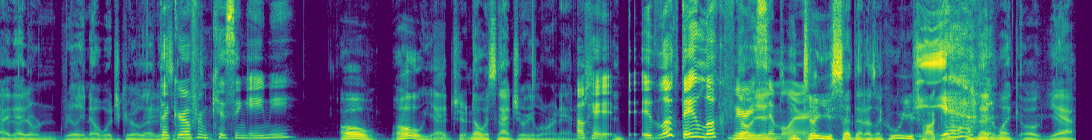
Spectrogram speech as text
I, I don't really know which girl that is. That girl from like- Kissing Amy. Oh, oh yeah. Jo- no, it's not Joey Lauren Adams. Okay, It- it looked. They look no, very similar. Until you said that, I was like, "Who are you talking about?" Yeah. And then I'm like, "Oh yeah,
